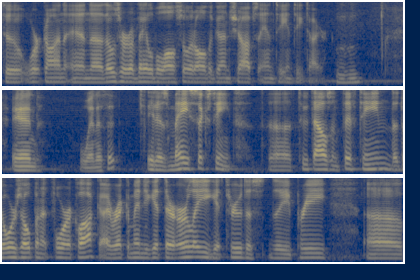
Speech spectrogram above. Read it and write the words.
to work on. And uh, those are available also at all the gun shops and TNT Tire. Mm-hmm. And when is it? It is May 16th, uh, 2015. The doors open at 4 o'clock. I recommend you get there early. You get through this, the pre uh,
